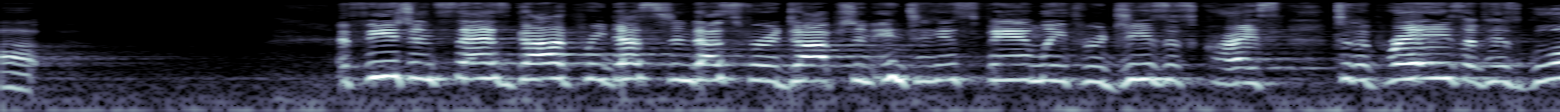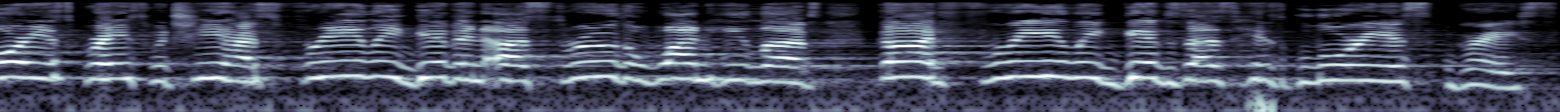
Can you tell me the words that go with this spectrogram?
up. Ephesians says God predestined us for adoption into his family through Jesus Christ to the praise of his glorious grace, which he has freely given us through the one he loves. God freely gives us his glorious grace.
